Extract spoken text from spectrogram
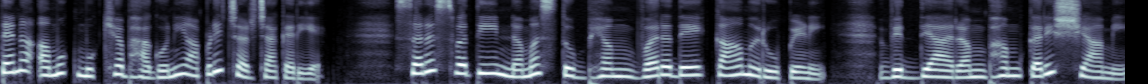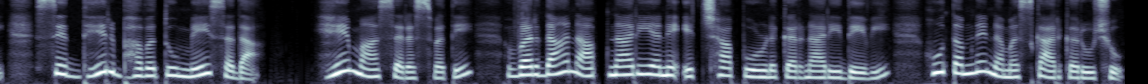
તેના અમુક મુખ્ય ભાગોની આપણે ચર્ચા કરીએ. સરસ્વતી નમસ્તુભ્યમ વરદે કામરૂપિણી, વિદ્યારંભમ કરિષ્યામી, સિદ્ધિર્ભવતુ મે સદા. હે માં સરસ્વતી, વરદાન આપનારી અને ઈચ્છા પૂર્ણ કરનારી દેવી, હું તમને નમસ્કાર કરું છું.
